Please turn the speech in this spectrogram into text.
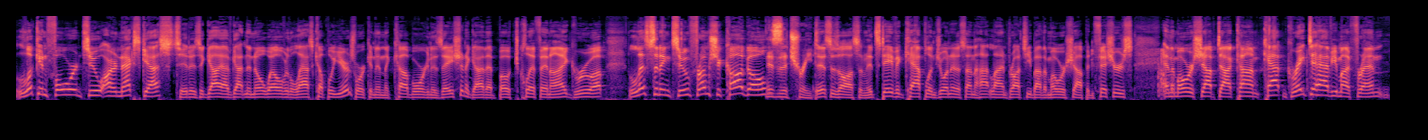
Looking forward to our next guest. It is a guy I've gotten to know well over the last couple years, working in the Cub organization. A guy that both Cliff and I grew up listening to from Chicago. This is a treat. This is awesome. It's David Kaplan joining us on the hotline, brought to you by the Mower Shop in Fishers and the themowershop.com. Cap, great to have you, my friend.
